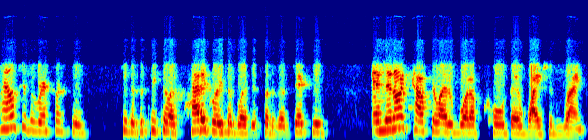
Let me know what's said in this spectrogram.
counted the references to the particular categories of legislative objectives, and then I calculated what I've called their weighted ranks.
